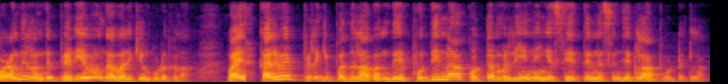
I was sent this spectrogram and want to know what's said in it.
குழந்தையிலேருந்து பெரியவங்க வரைக்கும் கொடுக்கலாம். வய கருவேப்பிலைக்கு பதிலாக வந்து புதினா கொத்தமல்லியும் நீங்கள் சேர்த்து என்ன செஞ்சுக்கலாம்? போட்டுக்கலாம்.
